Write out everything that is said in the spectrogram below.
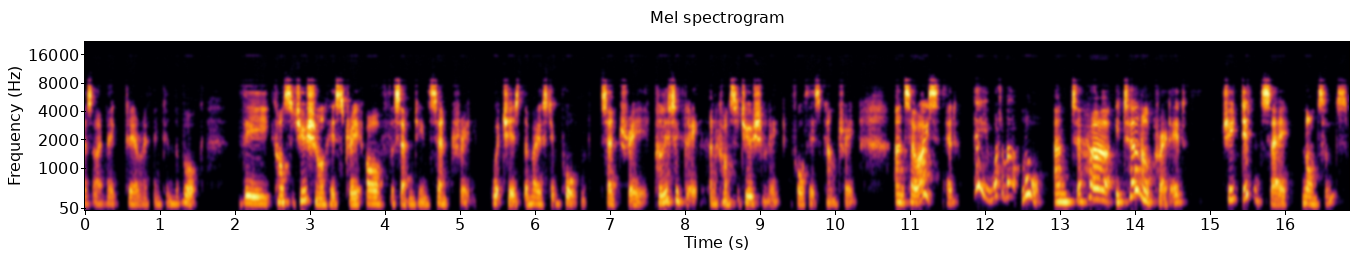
as I make clear, I think, in the book, the constitutional history of the 17th century, which is the most important century politically and constitutionally for this country. And so I said, hey, what about law? And to her eternal credit, she didn't say nonsense.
